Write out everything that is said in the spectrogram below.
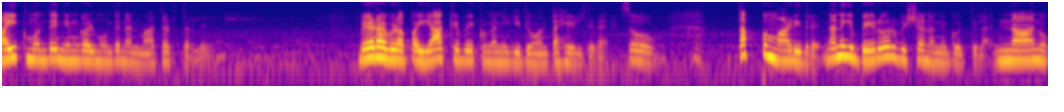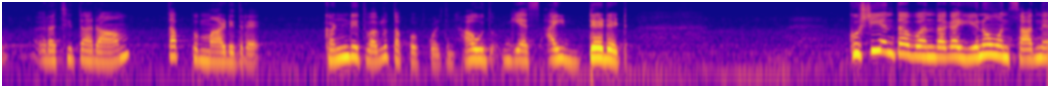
ಮೈಕ್ ಮುಂದೆ, ನಿಮ್ಗಳ ಮುಂದೆ ನಾನು ಮಾತಾಡ್ತಿರಲಿಲ್ಲ. ಬೇಡ ಬಿಡಪ್ಪ, ಯಾಕೆ ಬೇಕು ನನಗಿದು ಅಂತ ಹೇಳ್ತಿದೆ. ಸೊ ತಪ್ಪು ಮಾಡಿದರೆ, ನನಗೆ ಬೇರೆಯವ್ರ ವಿಷಯ ನನಗೆ ಗೊತ್ತಿಲ್ಲ. ನಾನು, ರಚಿತಾ ರಾಮ್, ತಪ್ಪು ಮಾಡಿದರೆ ಖಂಡಿತವಾಗ್ಲೂ ತಪ್ಪು ಒಪ್ಕೊಳ್ತೀನಿ ಹೌದು ಎಸ್ ಐ ಡೆಡ್ ಇಟ್ ಖುಷಿ ಅಂತ ಬಂದಾಗ ಏನೋ ಒಂದು ಸಾಧನೆ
